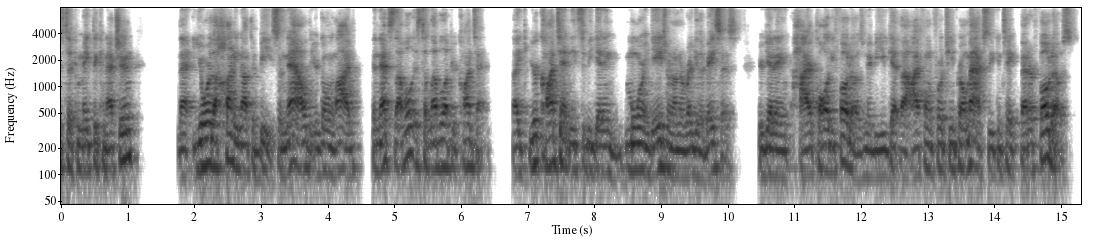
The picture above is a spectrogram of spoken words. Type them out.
is to make the connection that you're the honey, not the bee. So now that you're going live, the next level is to level up your content. Like your content needs to be getting more engagement on a regular basis. You're getting higher quality photos. Maybe you get the iPhone 14 Pro Max so you can take better photos,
